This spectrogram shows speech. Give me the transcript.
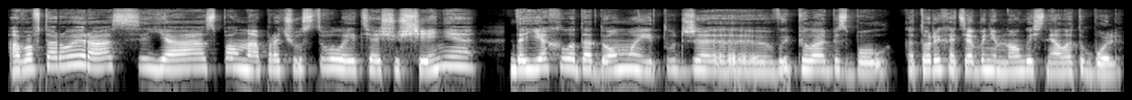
А во второй раз я сполна прочувствовала эти ощущения, доехала до дома и тут же выпила обезбол, который хотя бы немного снял эту боль.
